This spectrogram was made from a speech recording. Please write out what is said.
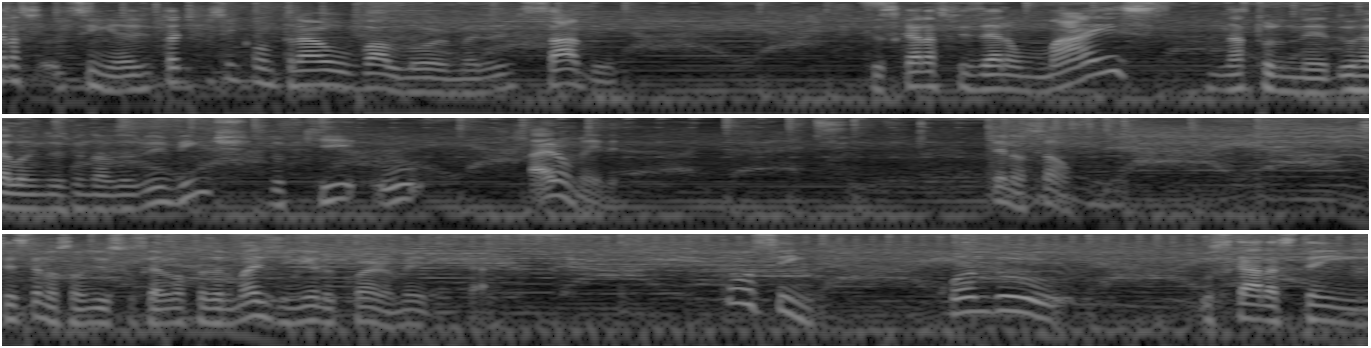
Caras, sim, tá difícil encontrar o valor, mas a gente sabe que os caras fizeram mais na turnê do Halloween 2009 2020 do que o Iron Maiden. Tem noção? Vocês têm noção disso? Os caras estão fazendo mais dinheiro com o Iron Maiden, cara. Então, assim, quando os caras têm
